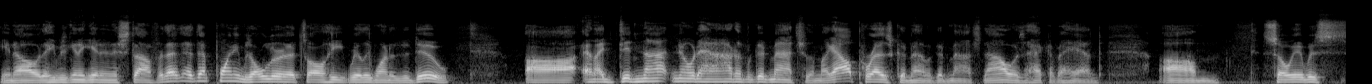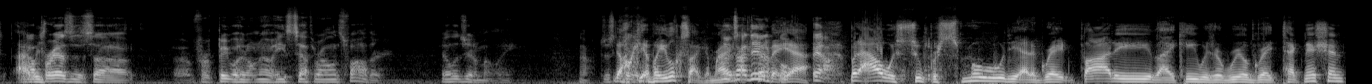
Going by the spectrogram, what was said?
You know, that he was going to get in his stuff. At that, at that point, he was older. That's all he really wanted to do. Uh, and I did not know how to have a good match with him. Like Al Perez couldn't have a good match. Now was a heck of a hand. Um, so it was. I Al was Perez is, uh, for people who don't know, he's Seth Rollins' father, illegitimately. No, just Okay, but he looks like him, right? Looks Could be, identical. yeah. Yeah. But Al was super smooth. He had a great body. Like he was a real great technician.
